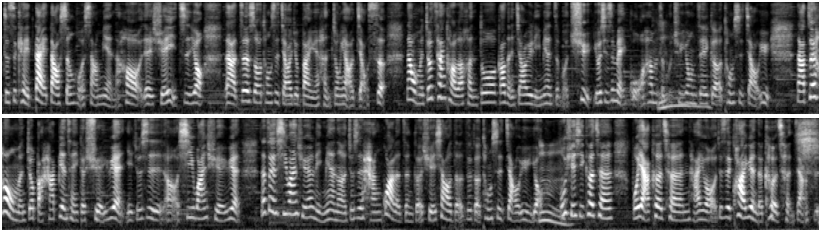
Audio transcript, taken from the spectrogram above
就是可以带到生活上面，然后也学以致用。那这时候通识教育就扮演很重要的角色。那我们就参考了很多高等教育里面怎么去，尤其是美国他们怎么去用这个通识教育。那最后我们就把它变成一个学院，也就是呃西湾学院。那这个西湾学院里面呢，就是。涵挂了整个学校的这个通识教育，有服务学习课程、博雅课程，还有就是跨院的课程这样子。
